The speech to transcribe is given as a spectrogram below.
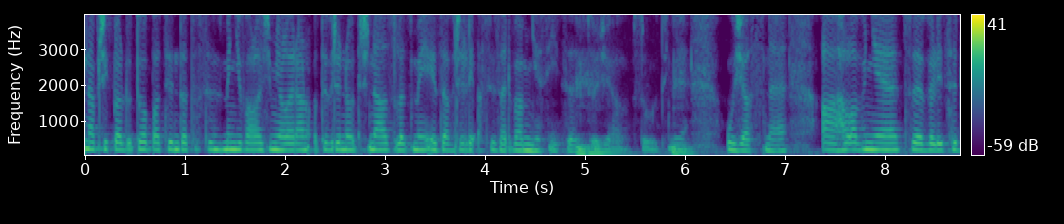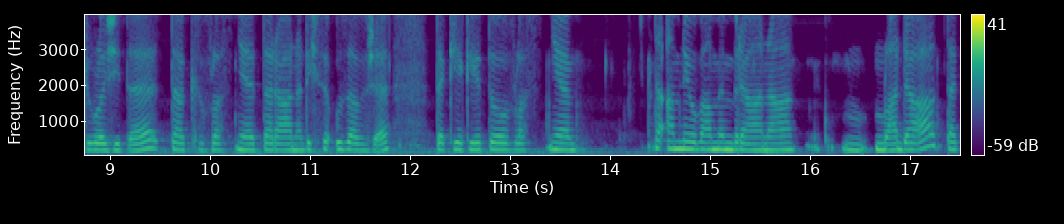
například do toho pacienta, co jsem zmiňovala, že měl ránu otevřenou 13 let, jsme ji zavřeli asi za dva měsíce, mm. což je absolutně mm. úžasné. A hlavně, co je velice důležité, tak vlastně ta rána, když se uzavře, tak jak je to vlastně ta amniová membrána jako mladá, tak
